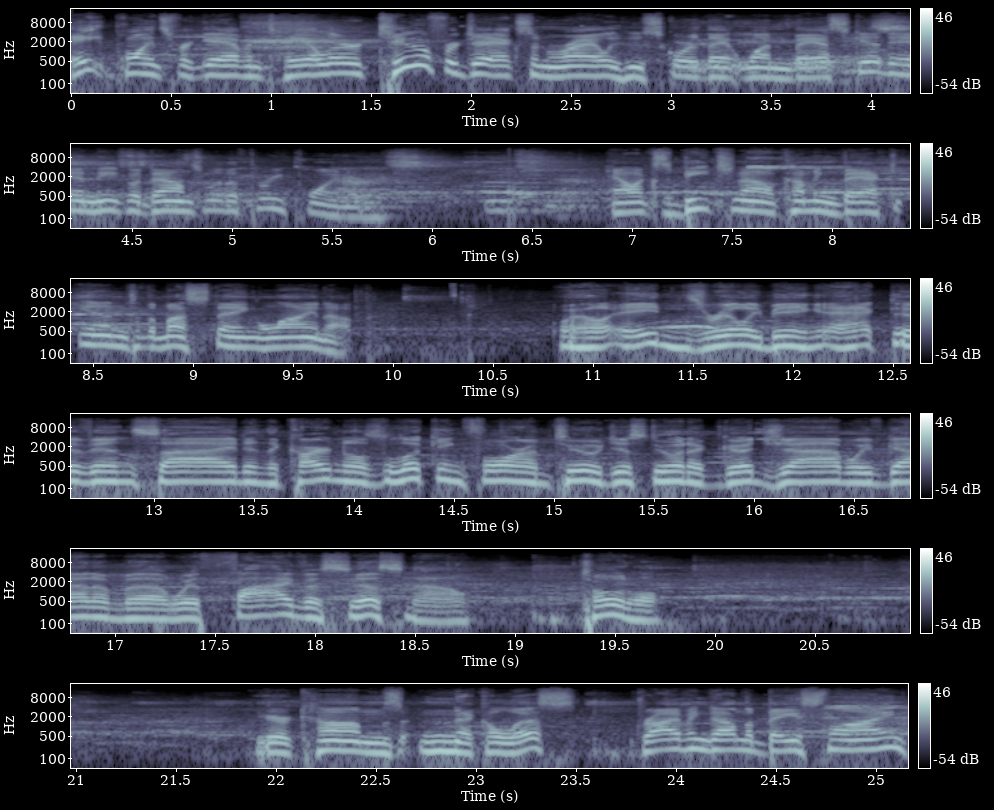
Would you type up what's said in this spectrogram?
Eight points for Gavin Taylor, two for Jackson Riley, who scored that one basket, and Nico Downs with a three pointer. Alex Beachnau coming back into the Mustang lineup. Well, Ayden's really being active inside, and the Cardinals looking for him too, just doing a good job. We've got him uh, with five assists now, total. Here comes Nicholas driving down the baseline.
